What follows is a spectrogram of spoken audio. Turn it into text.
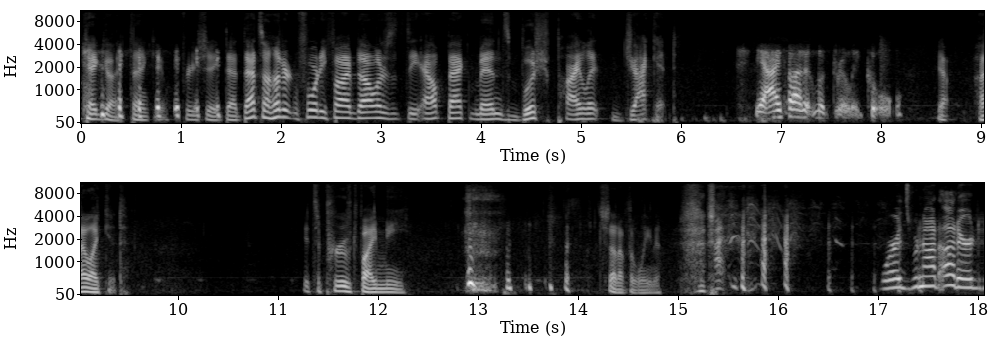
Okay, good. Thank you. Appreciate that. That's $145 at the Outback Men's Bush Pilot Jacket. yeah i thought it looked really cool Yeah, I like it. It's approved by me. Shut up, Alina. Words were not uttered.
